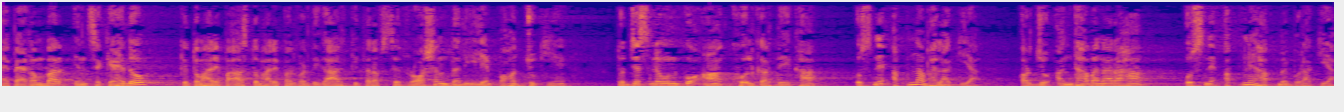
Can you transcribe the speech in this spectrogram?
اے پیغمبر، ان سے کہہ دو کہ تمہارے پاس تمہارے پروردگار کی طرف سے روشن دلیلیں پہنچ چکی ہیں۔ تو جس نے ان کو آنکھ کھول کر دیکھا اس نے اپنا بھلا کیا اور جو اندھا بنا رہا، اس نے اپنے حق میں برا کیا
